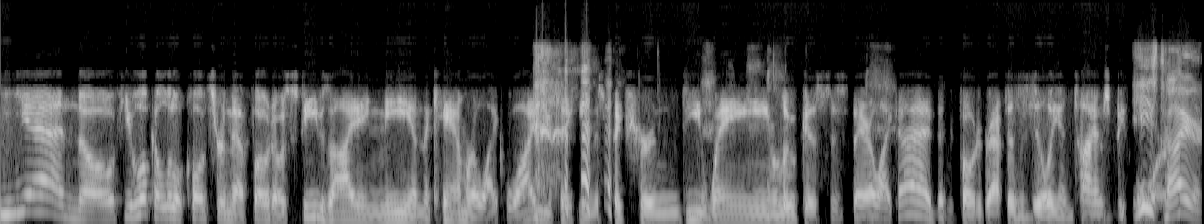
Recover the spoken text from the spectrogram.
Yeah, no. If you look a little closer in that photo, Steve's eyeing me and the camera like, why are you taking this picture? And D. Wayne Lukas is there like, I've been photographed a zillion times before. He's tired.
